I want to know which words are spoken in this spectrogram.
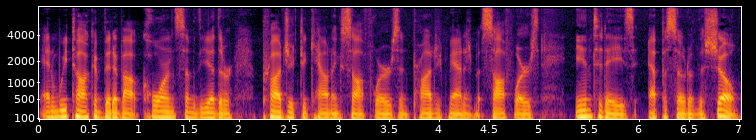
and we talk a bit about Core and some of the other project accounting softwares and project management softwares in today's episode of the show.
